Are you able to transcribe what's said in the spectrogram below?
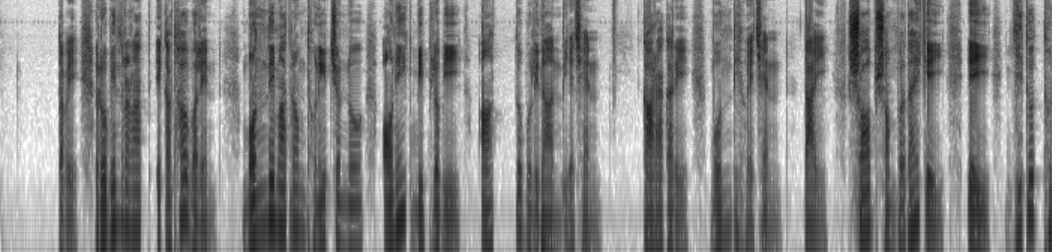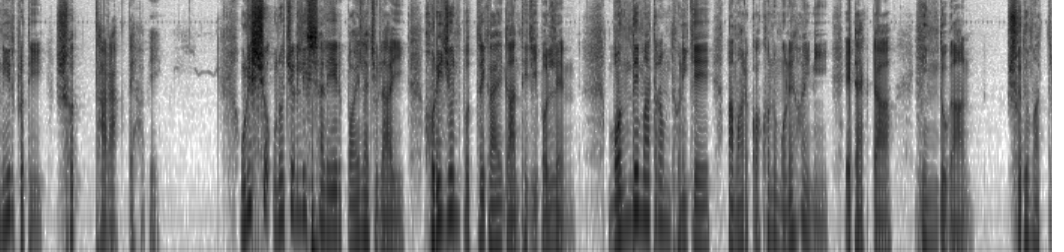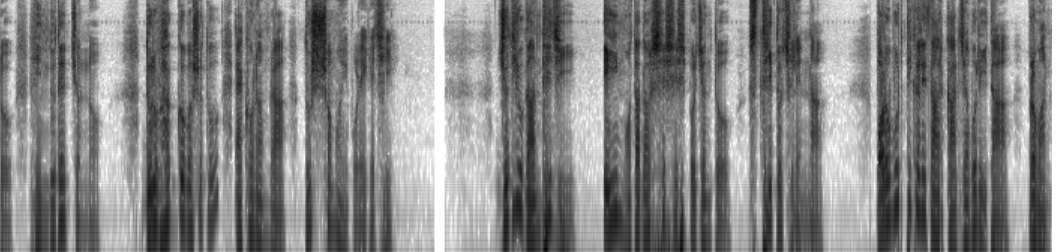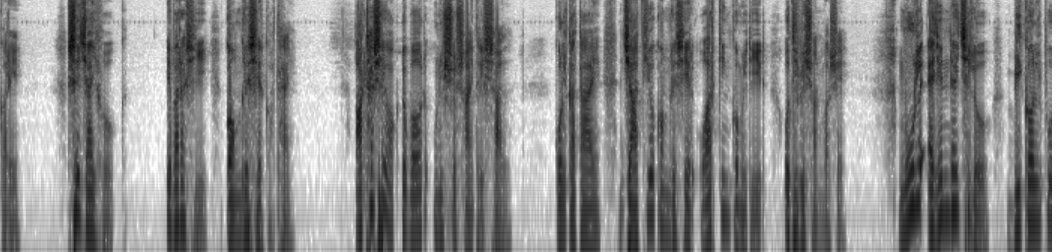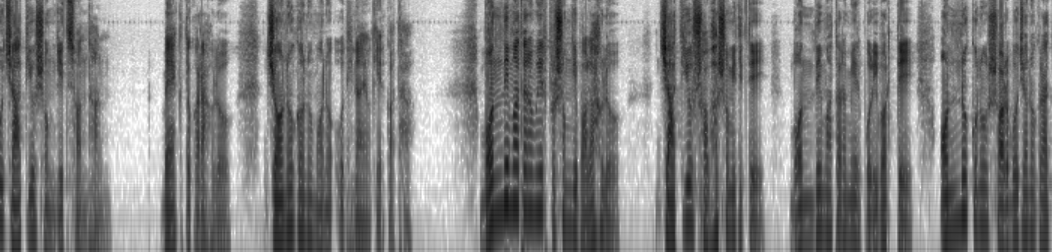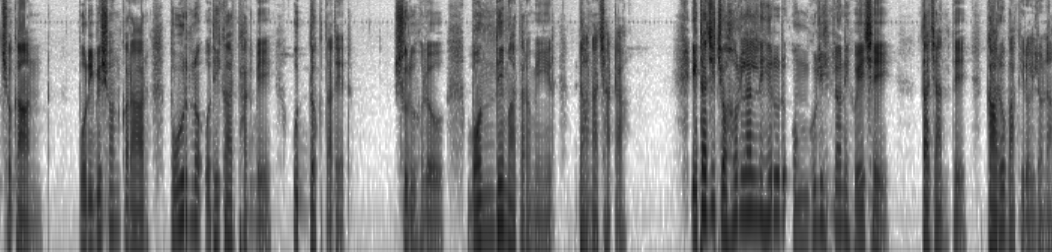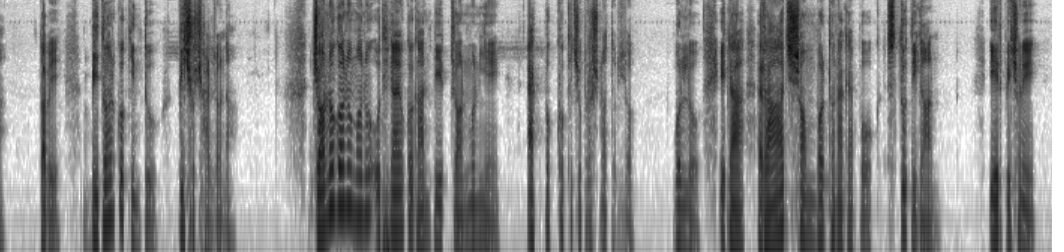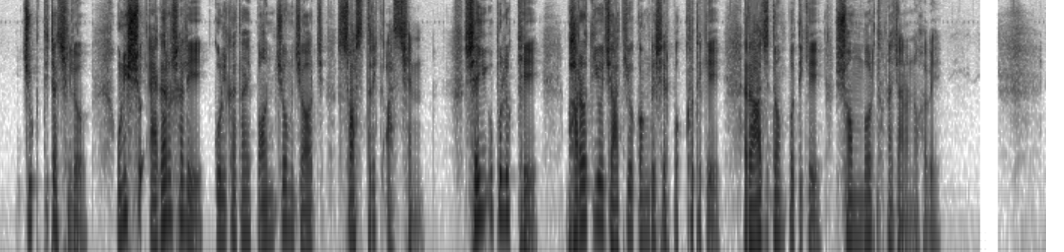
তবে রবীন্দ্রনাথ একথাও বলেন, বন্দে মাতরম ধ্বনির জন্য অনেক বিপ্লবী আত্মবলিদান দিয়েছেন, কারাগারে বন্দী হয়েছেন, তাই সব সম্প্রদায়কেই এই গীতধ্বনির প্রতি শ্রদ্ধা রাখতে হবে। উনিশশো উনচল্লিশ সালের পয়লা জুলাই হরিজন পত্রিকায় গান্ধীজি বললেন, বন্দে মাতরম ধ্বনিকে আমার কখনো মনে হয়নি, এটা একটা হিন্দু গান, শুধুমাত্র হিন্দুদের জন্য। দুর্ভাগ্যবশত এখন আমরা দুঃসময়ে পড়ে গেছি। যদিও গান্ধীজি এই মতাদর্শে শেষ পর্যন্ত স্থিত ছিলেন না, পরবর্তীকালে তার কার্যাবলী তা প্রমাণ করে। সে যাই হোক এবার আসি কংগ্রেসের কথায়। আঠাশে অক্টোবর উনিশশো সাঁইত্রিশ সাল, কলকাতায় জাতীয় কংগ্রেসের ওয়ার্কিং কমিটির অধিবেশন বসে। মূল এজেন্ডাই ছিল বিকল্প জাতীয় সংগীত সন্ধান। ব্যক্ত করা হল জনগণমন অধিনায়কের কথা। বন্দে মাতারমের প্রসঙ্গে বলা হল, জাতীয় সভা সমিতিতে বন্দে মাতারমের পরিবর্তে অন্য কোনো সর্বজনগ্রাহ্য গান পরিবেশন করার পূর্ণ অধিকার থাকবে উদ্যোক্তাদের। শুরু হল বন্দে মাতারমের ডানা ছাটা। এটা যে জওহরলাল নেহরুর অঙ্গুলি হিলনে হয়েছে, তা জানতে কারও বাকি রইল না। তবে বিতর্ক কিন্তু পিছু ছাড়ল না। জনগণমন অধিনায়ক গানটির জন্ম নিয়ে একপক্ষ কিছু প্রশ্ন তুলল। বলল, এটা রাজ সম্বর্ধনা জ্ঞাপক স্তুতিগান এর পেছনে যুক্তিটা ছিল, উনিশশো এগারো সালে কলকাতায় পঞ্চম জর্জ সস্ত্রিক আসছেন। সেই উপলক্ষে ভারতীয় জাতীয় কংগ্রেসের পক্ষ থেকে রাজদম্পতিকে সম্বর্ধনা জানানো হবে।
